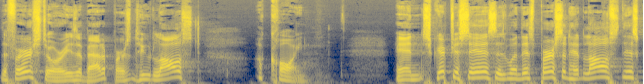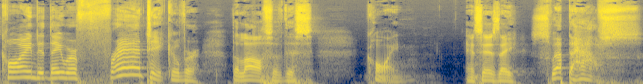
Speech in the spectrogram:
The first story is about a person who lost a coin. And scripture says that when this person had lost this coin, that they were frantic over the loss of this coin. And says they swept the house.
